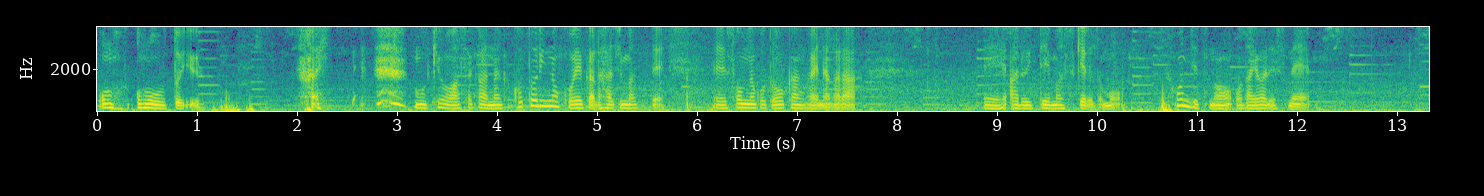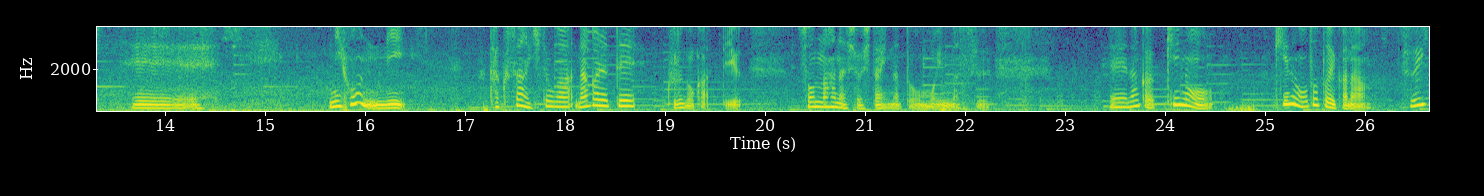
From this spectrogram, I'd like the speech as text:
思うという。はい。もう今日は朝からなんか小鳥の声から始まって、えー、そんなことを考えながら、えー、歩いていますけれども本日のお題はですね、えー、日本にたくさん人が流れてくるのかっていうそんな話をしたいなと思います。えー、なんか昨日昨日一昨日かなツイッ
